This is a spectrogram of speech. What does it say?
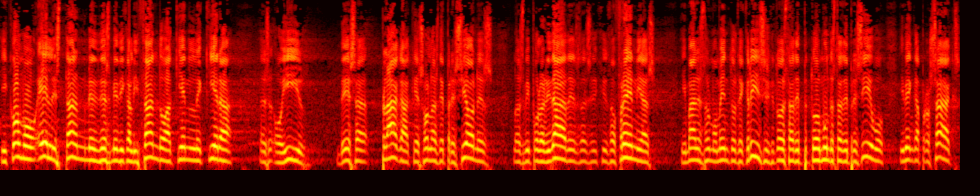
y cómo él está desmedicalizando a quien le quiera oír de esa plaga que son las depresiones, las bipolaridades, las esquizofrenias y más en estos momentos de crisis, que todo, el mundo está depresivo y venga Prosax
